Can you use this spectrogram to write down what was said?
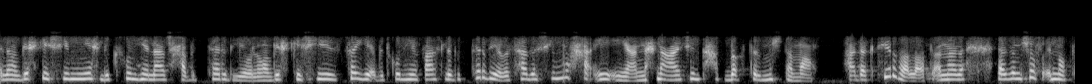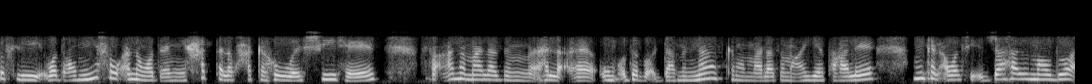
لما بيحكي شيء منيح بتكون هي ناجحة بالتربية ولما بيحكي شيء سيء بتكون هي فاشلة بالتربية. بس هذا الشيء مو حقيقي. يعني نحن عايشين تحت ضغط المجتمع. هذا كتير غلط. أنا لازم أشوف إنه طفلي وضعه منيح وأنا وضعي منيح. حتى لو حكى هو شيء هيك فأنا ما لازم هلأ أقوم أضربه قدام الناس كمان ما لازم أعيط عليه. ممكن أول شيء أتجاهل الموضوع.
